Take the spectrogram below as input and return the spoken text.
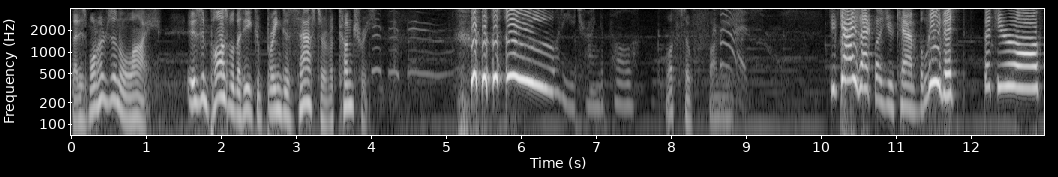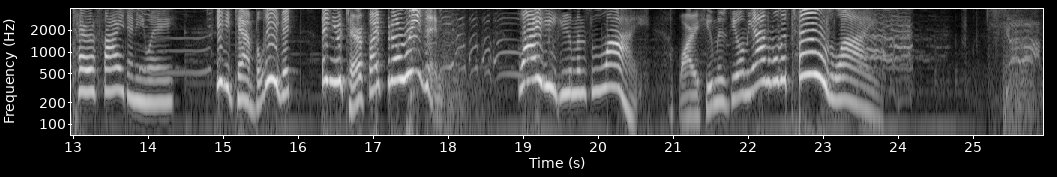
That is 100% a lie. It is impossible that he could bring disaster of a country. What are you trying to pull? What's so funny? You guys act like you can't believe it, but you're all terrified anyway. If you can't believe it, then you're terrified for no reason. Why do humans lie? Why are humans the only animal that tells lies? Shut up!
